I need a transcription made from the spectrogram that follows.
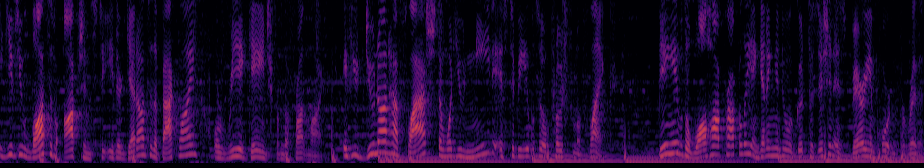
It gives you lots of options to either get onto the back line or re-engage from the front line. If you do not have flash, then what you need is to be able to approach from a flank. Being able to wall hop properly and getting into a good position is very important for Riven.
